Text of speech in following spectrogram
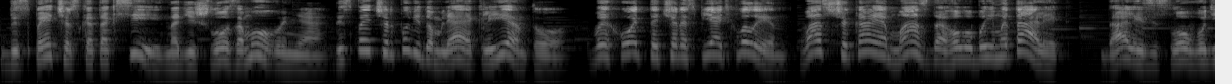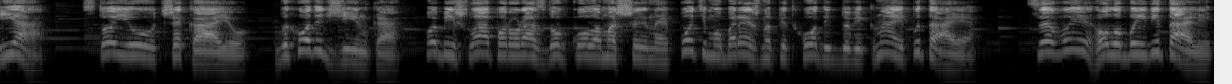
Диспетчерське таксі надійшло замовлення. Диспетчер повідомляє клієнту: Виходьте через 5 хвилин. Вас чекає Мазда голубий металік. Далі зі слов водія. Стою, чекаю. Виходить жінка, обійшла пару раз довкола машини, потім обережно підходить до вікна і питає: Це ви, голубий Віталік?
